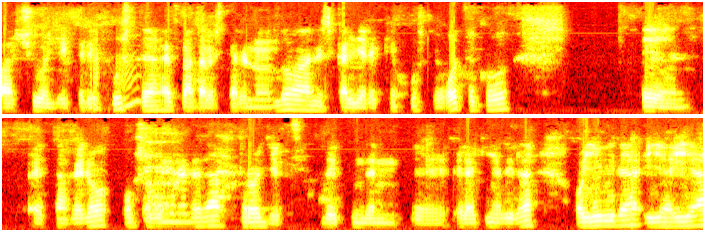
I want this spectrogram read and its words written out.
batxu horiek ere ikustea, ez bat abestearen ondoan, eskailerekin justu egotzeko, e, eta gero oso komunen da project deitzen den e, eraikina dira, hori dira, ia, ia,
